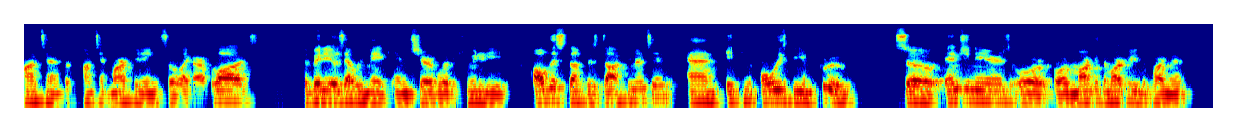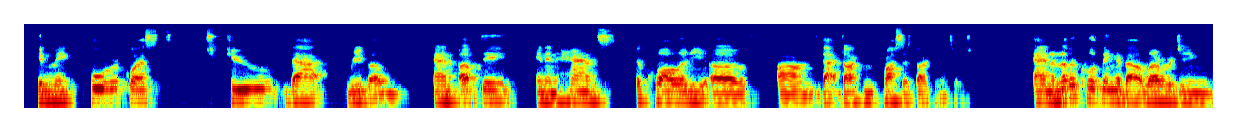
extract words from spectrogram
content for content marketing. So like our blogs, the videos that we make and share with the community, all this stuff is documented and it can always be improved. So engineers or, or market the marketing department can make pull requests to that repo and update and enhance the quality of um, that document process documentation. And another cool thing about leveraging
